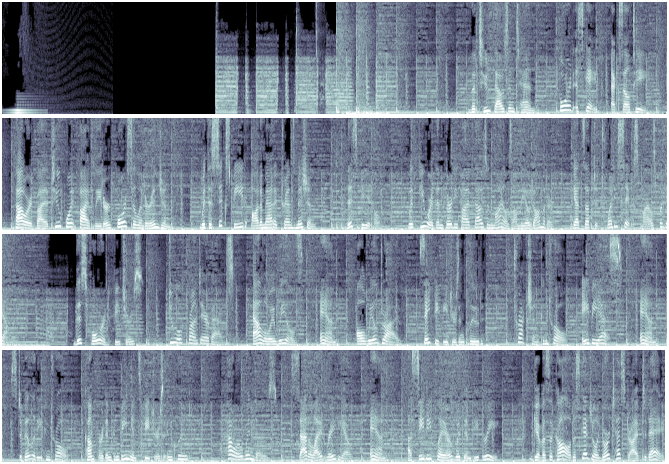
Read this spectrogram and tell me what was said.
The 2010 Ford Escape XLT. Powered by a 2.5 liter four cylinder engine with a six speed automatic transmission. This vehicle, with fewer than 35,000 miles on the odometer, gets up to 26 miles per gallon. This Ford features dual front airbags, alloy wheels, and all wheel drive. Safety features include traction control, ABS, and stability control. Comfort and convenience features include power windows, satellite radio, and a CD player with MP3. Give us a call to schedule your test drive today.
